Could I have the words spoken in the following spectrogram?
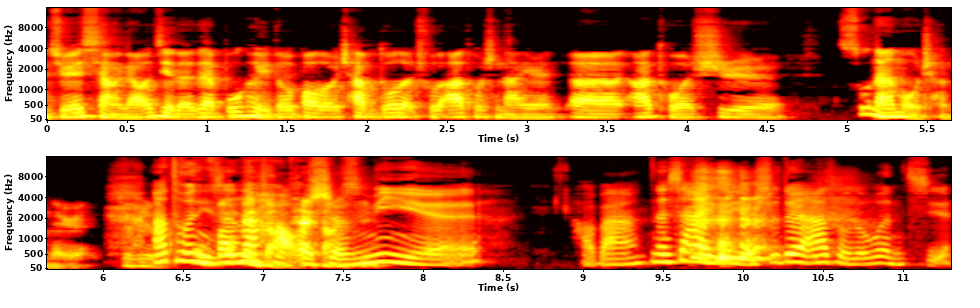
感觉想了解的在播客里都暴露差不多了。除了阿驼是哪里人？呃，阿驼是苏南某城的人。就是阿驼，你真的好神。秘耶。好吧，那下一个也是对阿驼的问题，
